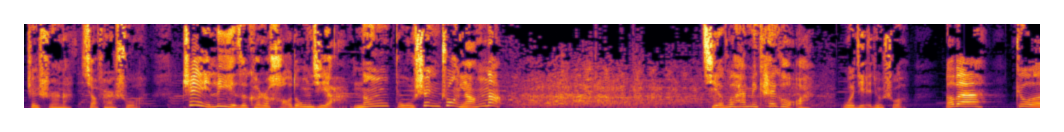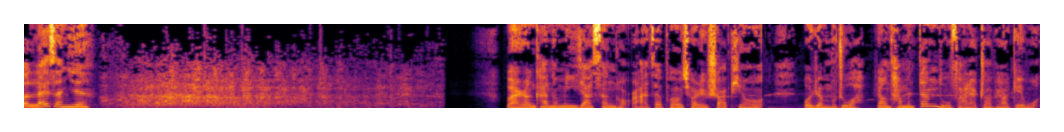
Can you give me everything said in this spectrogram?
这时呢，小贩说：“这栗子可是好东西啊，能补肾壮阳呢。”姐夫还没开口啊，我姐就说：“老板。”给我来三斤。晚上看他们一家三口啊，在朋友圈里刷屏，我忍不住啊，让他们单独发点照片给我，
